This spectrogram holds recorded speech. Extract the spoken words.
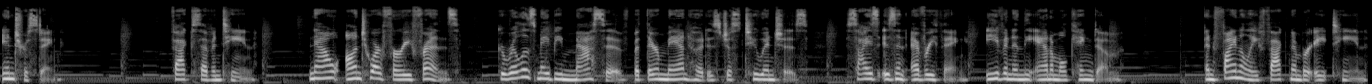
interesting. Fact 17. Now, on to our furry friends. Gorillas may be massive, but their manhood is just two inches. Size isn't everything, even in the animal kingdom. And finally, fact number 18.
